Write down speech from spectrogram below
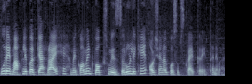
पूरे मामले पर क्या राय है, हमें कॉमेंट बॉक्स में ज़रूर लिखें और चैनल को सब्सक्राइब करें। धन्यवाद।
